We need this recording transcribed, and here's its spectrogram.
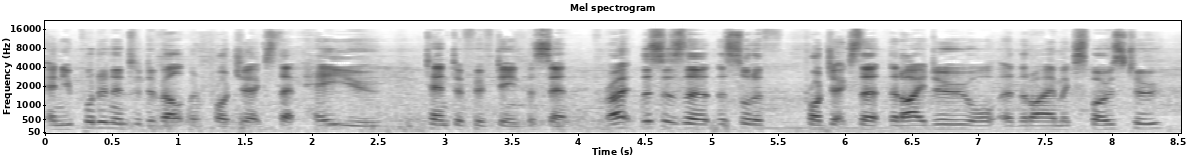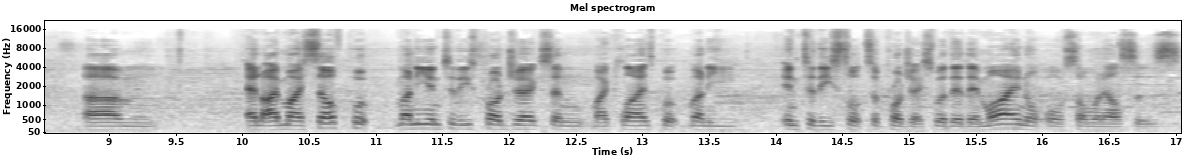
and you put it into development projects that pay you 10 to 15%, right? This is the, the sort of projects that, that I do or that I am exposed to. Um, and I myself put money into these projects and my clients put money into these sorts of projects, whether they're mine or, or someone else's.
